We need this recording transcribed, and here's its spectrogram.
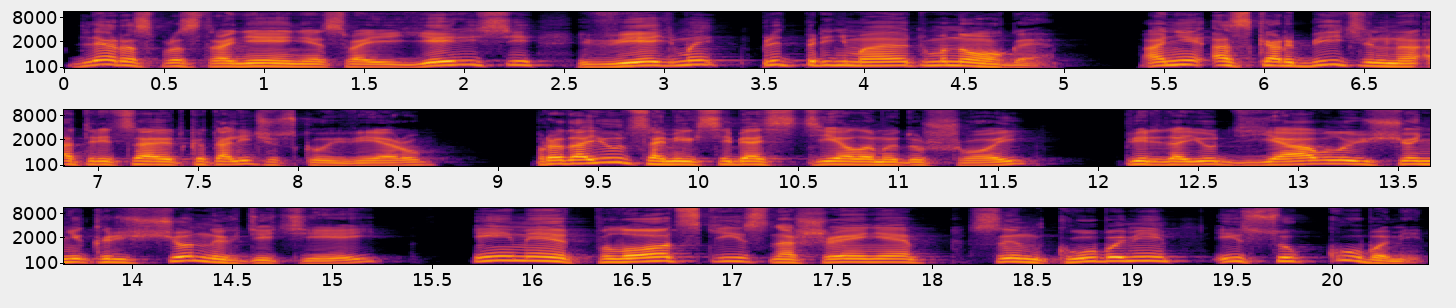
Для распространения своей ереси ведьмы предпринимают многое. Они оскорбительно отрицают католическую веру, продают самих себя с телом и душой, передают дьяволу еще не крещенных детей и имеют плотские сношения с инкубами и суккубами.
